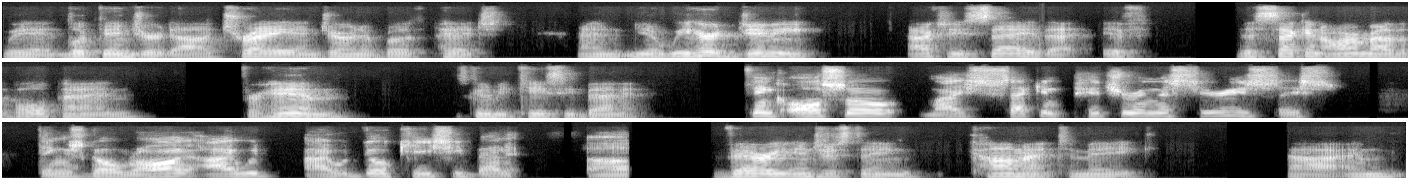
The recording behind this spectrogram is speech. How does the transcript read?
we had looked injured. Uh, Trey and Jonah both pitched, and you know we heard Jimmy actually say that if the second arm out of the bullpen for him is going to be Casey Bennett. I think also my second pitcher in this series, say things go wrong, I would I would go Casey Bennett. Uh, Very interesting comment to make, uh, and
